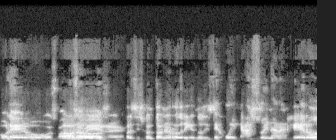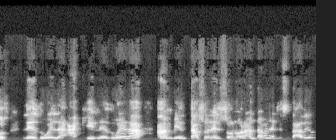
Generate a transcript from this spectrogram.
beisboleros. Vamos a ver. Francisco Antonio Rodríguez nos dice juegazo en Naranjeros, le duela a quien le duela, ambientazo en el Sonora, andaba en el estadio.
